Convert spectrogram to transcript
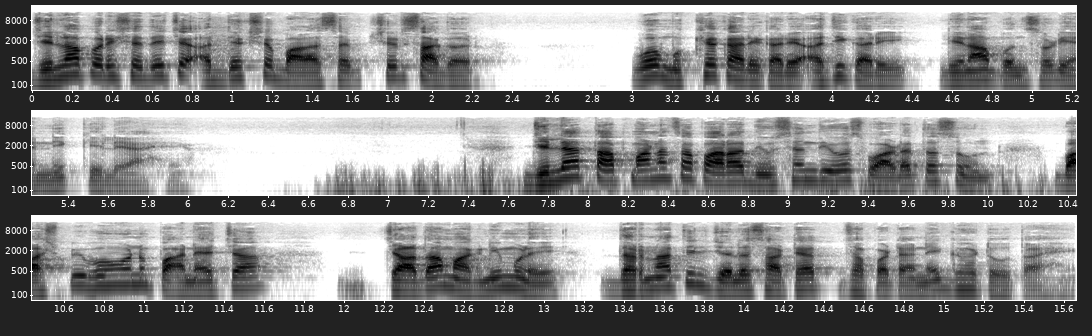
जिल्हा परिषदेचे अध्यक्ष बाळासाहेब क्षीरसागर व मुख्य कार्यकारी अधिकारी लीना बनसोड यांनी केले आहे. जिल्ह्यात तापमानाचा पारा दिवसेंदिवस वाढत असून बाष्पीभवन पाण्याच्या जादा मागणीमुळे धरणातील जलसाठ्यात झपाट्याने घट होत आहे.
